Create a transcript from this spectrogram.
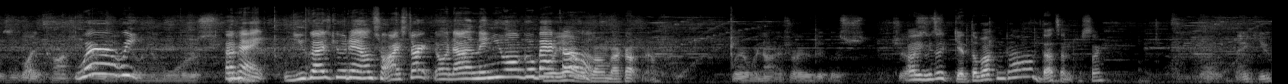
This is like constant. Where are we- Okay, you guys go down, so I start going down, and then you all go back well, yeah, up. we're going back up now. Where are we're not gonna try to get those chests. Oh, you can just get the weapon power? That's interesting. Well, thank you.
